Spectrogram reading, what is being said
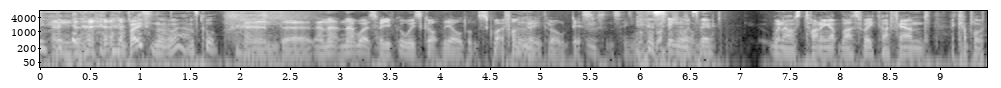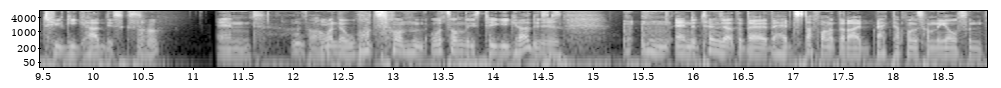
And uh, Both of them. Wow, that's cool. and uh, and that and that works. So you've always got the old ones. It's quite fun Mm. going through old discs and seeing, what Seeing what's there. When I was tidying up last week, I found a couple of two gig hard disks, Uh huh. and I Ooh, thought, I wonder what's on what's on these two gig hard disks. and it turns out that they they had stuff on it that I'd backed up onto something else, and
